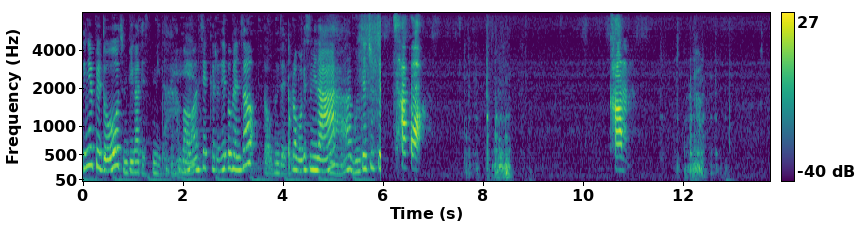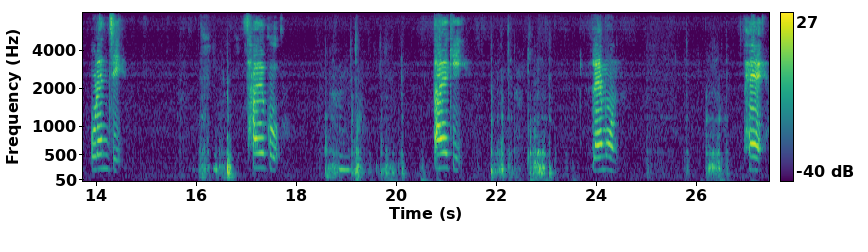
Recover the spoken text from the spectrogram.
색연필도 준비가 됐습니다. 네. 한번 체크를 해보면서 또 문제 풀어보겠습니다. 자, 문제 출제. 사과 감 오렌지. 살구. 딸기. 레몬. 배.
